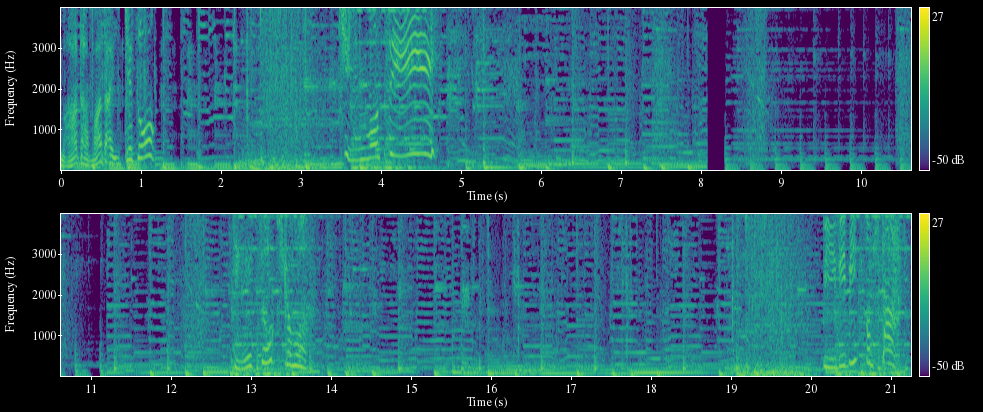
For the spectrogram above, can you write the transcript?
まだまだいけそう。気持ちいい。成長期かも。ビビビッときた。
